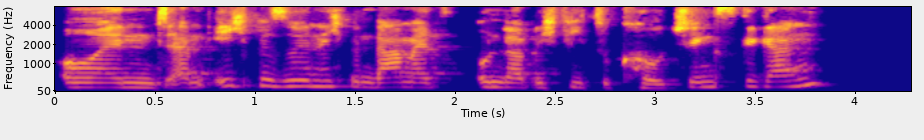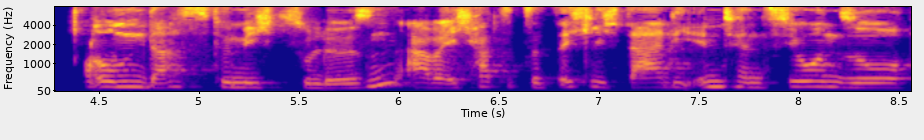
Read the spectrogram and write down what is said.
Und ähm, ich persönlich bin damals unglaublich viel zu Coachings gegangen um das für mich zu lösen. Aber ich hatte tatsächlich da die Intention so,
